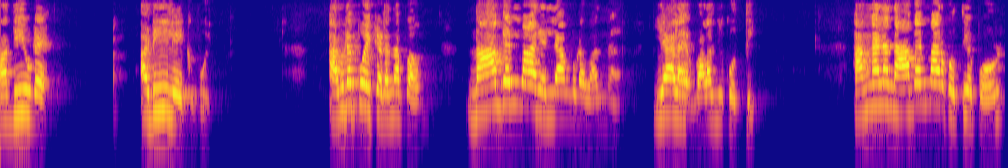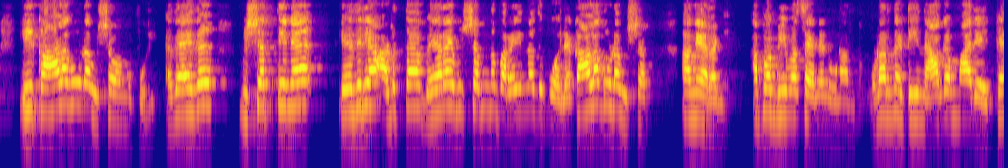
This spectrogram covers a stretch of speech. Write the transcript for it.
നദിയുടെ അടിയിലേക്ക് പോയി. അവിടെ പോയി കിടന്നപ്പം നാഗന്മാരെല്ലാം കൂടെ വന്ന് ഇയാളെ വളഞ്ഞു കൊത്തി അങ്ങനെ നാഗന്മാർ കൊത്തിയപ്പോൾ ഈ കാളകൂട വിഷം അങ്ങ് പോയി. അതായത് വിഷത്തിന് എതിരെ അടുത്ത വേറെ വിഷം എന്ന് പറയുന്നത് പോലെ കാളകൂട വിഷം അങ്ങ് ഇറങ്ങി. അപ്പൊ ഭീമസേനൻ ഉണർന്നു. ഉണർന്നിട്ട് ഈ നാഗന്മാരെയൊക്കെ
